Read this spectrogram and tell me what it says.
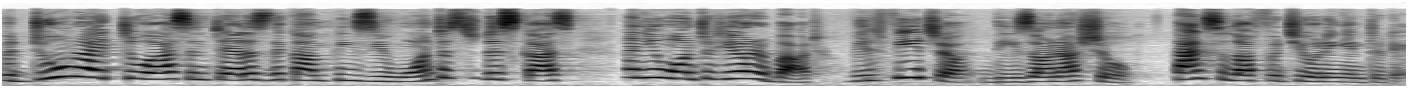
But do write to us and tell us the companies you want us to discuss and you want to hear about. We'll feature these on our show. Thanks a lot for tuning in today.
